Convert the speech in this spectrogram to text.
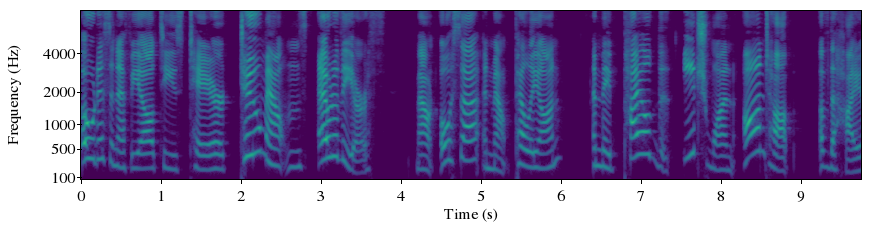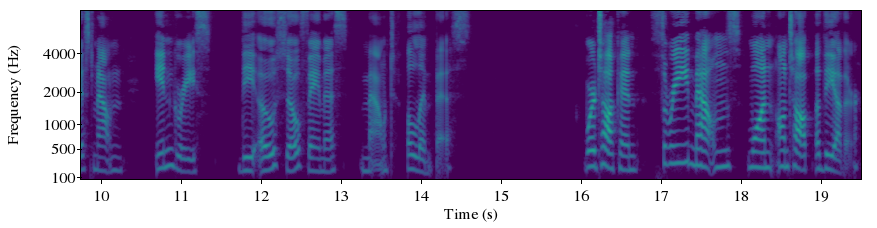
Otus and Ephialtes tear two mountains out of the earth, Mount Ossa and Mount Pelion, and they piled the, each one on top of the highest mountain in Greece, the oh so famous Mount Olympus. We're talking three mountains, one on top of the other.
